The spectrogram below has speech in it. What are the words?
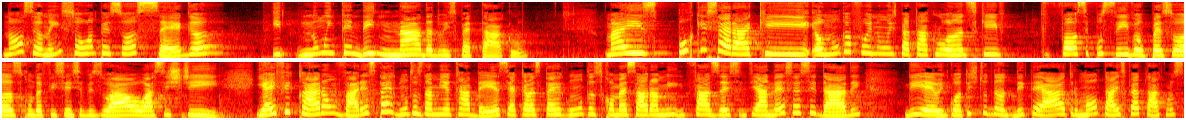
nossa, eu nem sou uma pessoa cega e não entendi nada do espetáculo. Mas por que será que eu nunca fui num espetáculo antes que fosse possível pessoas com deficiência visual assistir? E aí ficaram várias perguntas na minha cabeça e aquelas perguntas começaram a me fazer sentir a necessidade de eu, enquanto estudante de teatro, montar espetáculos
